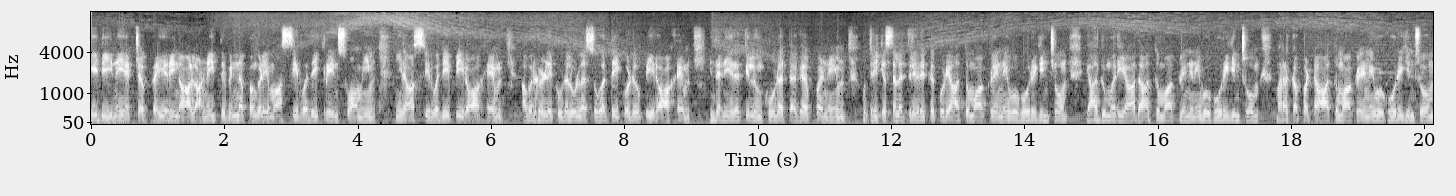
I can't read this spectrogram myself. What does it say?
ஈடு இணையற்ற பெயரினால் அனைத்து விண்ணப்பங்களையும் ஆசீர்வதிக்கிறேன் சுவாமி. நீர் ஆசீர்வதிப்பீராக. அவர்களுக்கு உடல் உள்ள சுகத்தை கொடுப்பீராக. இந்த நேரத்திலும் கூட தகப்பனே உத்திரிக்க ஸ்தலத்தில் இருக்கக்கூடிய ஆத்தும ஆத்துமாக்களை நினைவு கூறுகின்றோம். யாதுமறியாத ஆத்துமாக்களை நினைவு கூறுகின்றோம். மறக்கப்பட்ட ஆத்துமாக்களை நினைவு கூறுகின்றோம்.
